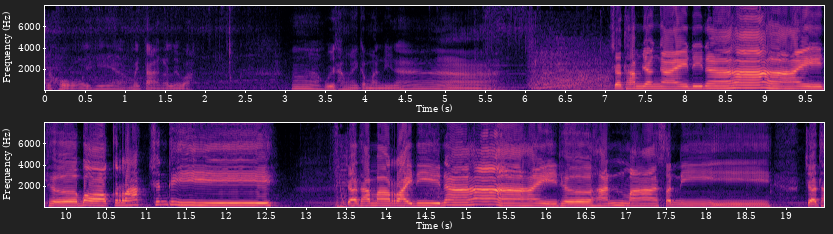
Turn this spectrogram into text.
โอ้โหเฮียไม่ต่างกันเลยว่ะกูจะทำไงกับมันดีนะ จะทำยังไงดีนะ ให้เธอบอกรักฉันที จะทำอะไรดีนะให้เธอหันมาสนีจะท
